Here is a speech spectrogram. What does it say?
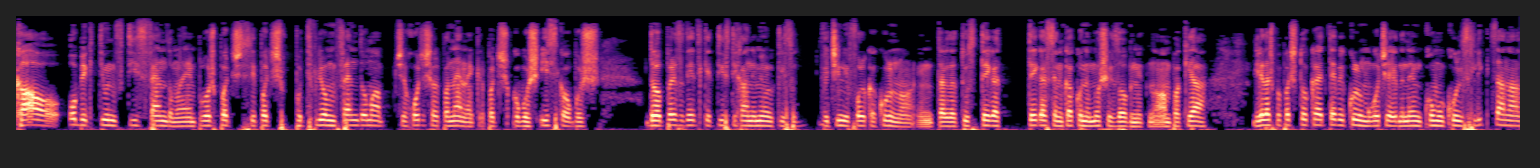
kao objektivn vtis fandoma, ne, in boš pač si pač pod vplivom fandoma, če hočeš ali pa ne, ne, ker pač ko boš iskal, boš dobil prezadetke tistih animeov, ki so večini folka kulno. In tako da tu z tega tega se nekako ne moreš izogniti. No. Ampak ja, gledaš pa pač to, kaj je tebi kul, cool, mogoče ne vem, komu kul cool slikca na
